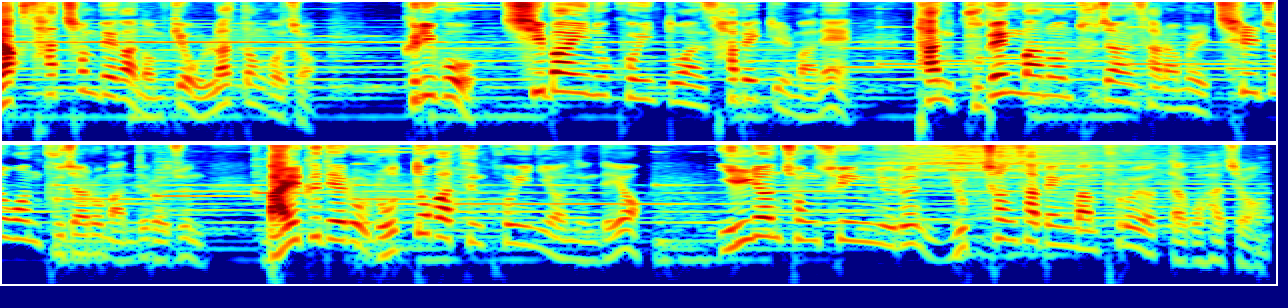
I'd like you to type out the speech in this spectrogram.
약 4,000배가 넘게 올랐던 거죠. 그리고 시바이누 코인 또한 400일 만에 단 900만 원 투자한 사람을 7조 원 부자로 만들어준 말 그대로 로또 같은 코인이었는데요. 1년 총 수익률은 6,400만 프로였다고 하죠.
